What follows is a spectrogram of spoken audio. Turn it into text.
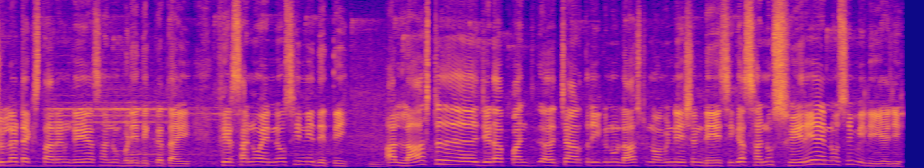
ਚੁੱਲ੍ਹਾ ਟੈਕਸ ਤਾਰਨ ਗਏ ਆ, ਸਾਨੂੰ ਬੜੀ ਦਿੱਕਤ ਆਈ। ਫਿਰ ਸਾਨੂੰ ਐਨਓਸੀ ਨਹੀਂ ਦਿੱਤੀ। ਆ ਲਾਸਟ ਜਿਹੜਾ 5 4 ਤਰੀਕ ਨੂੰ ਲਾਸਟ ਨੋਮੀਨੇਸ਼ਨ ਡੇ ਸੀਗਾ, ਸਾਨੂੰ ਸਵੇਰੇ ਐਨਓਸੀ ਮਿਲੀ ਹੈ ਜੀ।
